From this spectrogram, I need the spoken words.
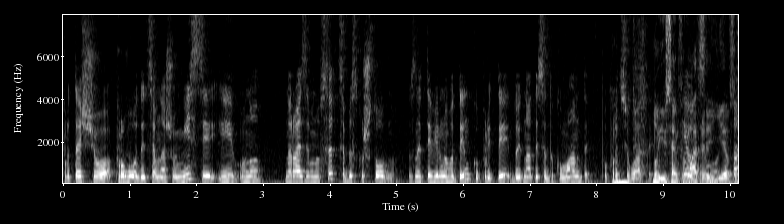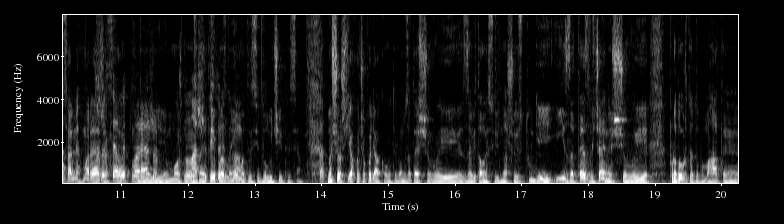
про те, що проводиться в нашому місті, і воно наразі воно все це безкоштовно. Знайти вільну годинку, прийти, доєднатися до команди, попрацювати. Ну і вся інформація отримувати. є в Так, соціальних мережах, в соціальних так, мережах, і можна на знайти, познайомитись і долучитися. Так. Ну що ж, я хочу подякувати вам за те, що ви завітали сьогодні нашої студії, і за те, звичайно, що ви продовжуєте допомагати е,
